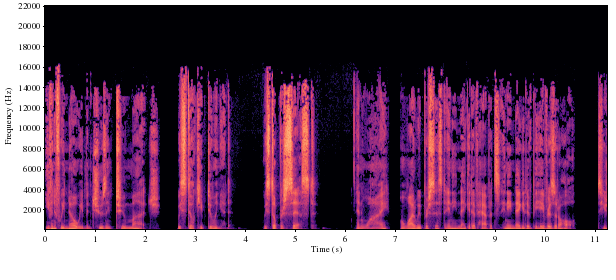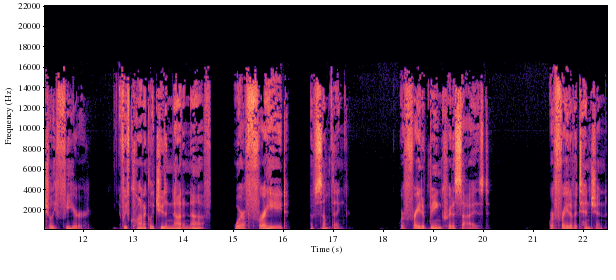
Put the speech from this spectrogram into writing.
even if we know we've been choosing too much, we still keep doing it. We still persist. And why? Well, why do we persist any negative habits, any negative behaviors at all? It's usually fear. If we've chronically chosen not enough, we're afraid of something. We're afraid of being criticized. We're afraid of attention.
